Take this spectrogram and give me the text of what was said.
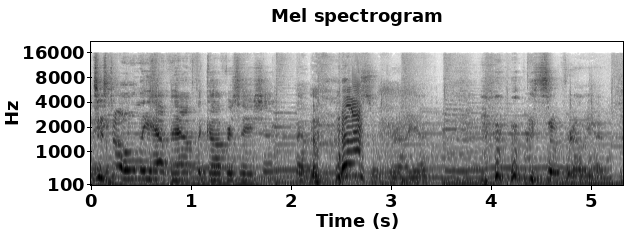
just, only have half the conversation. That'd be so brilliant. So brilliant.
